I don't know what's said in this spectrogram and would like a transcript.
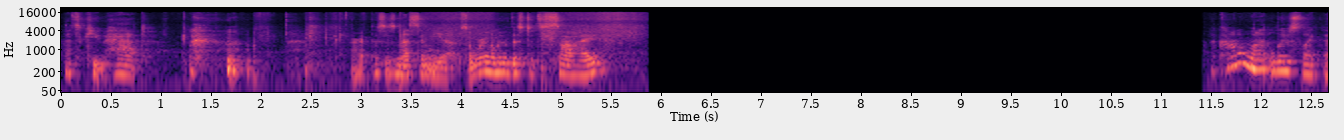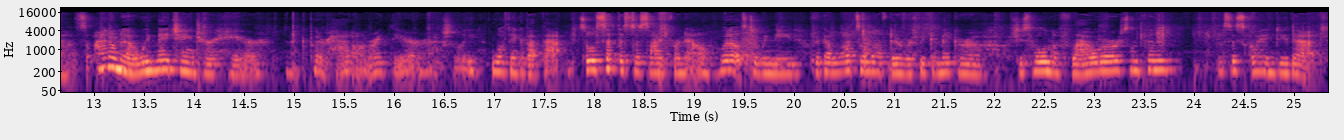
That's a cute hat. All right, this is messing me up. So we're gonna move this to the side. I kind of want it loose like that. So I don't know, we may change her hair. And I could put her hat on right there, actually. We'll think about that. So we'll set this aside for now. What else do we need? We got lots of leftovers. We could make her a, she's holding a flower or something. Let's just go ahead and do that.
